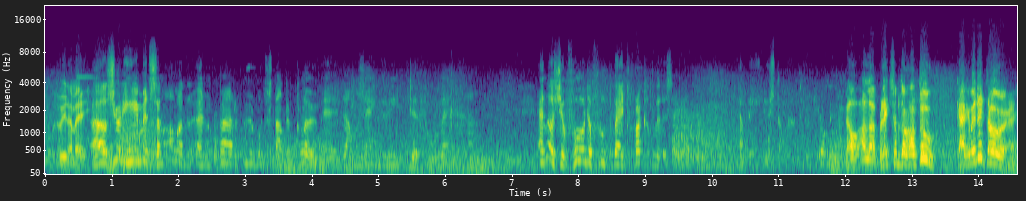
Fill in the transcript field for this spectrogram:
Wat bedoel je daarmee? Als jullie hier met z'n allen een paar uur moeten staan te kleumen, dan zijn jullie te vroeg weggegaan. En als je voor de vloed bij het wrak had willen zijn, dan ben je dus te laat vertrokken. Wel, alle bliksem toch aan toe. Krijgen we dit te horen?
